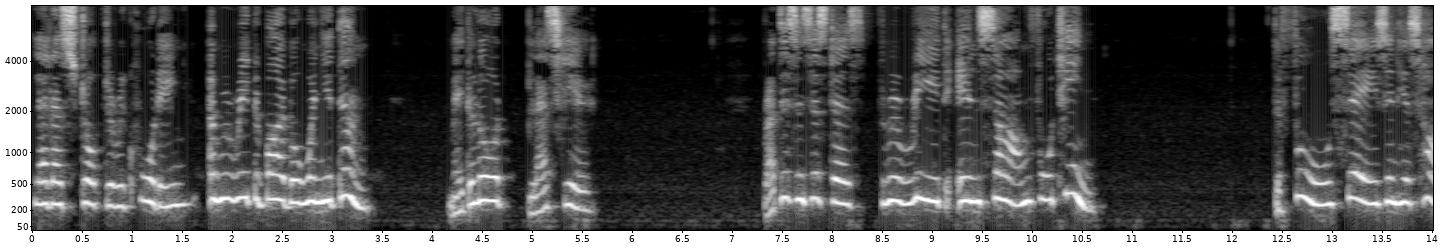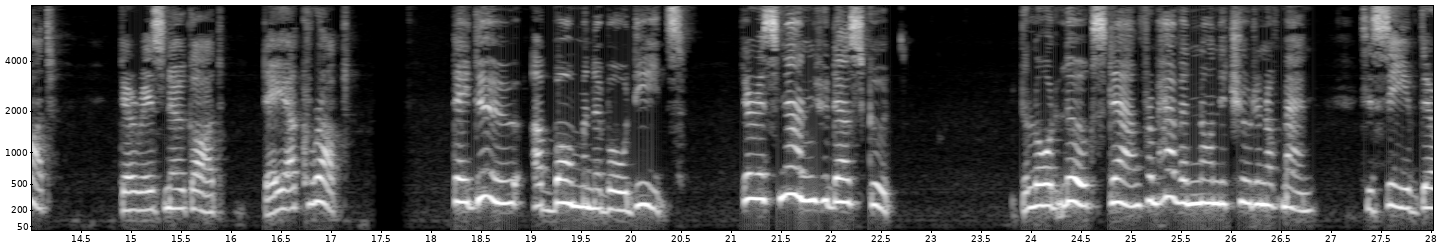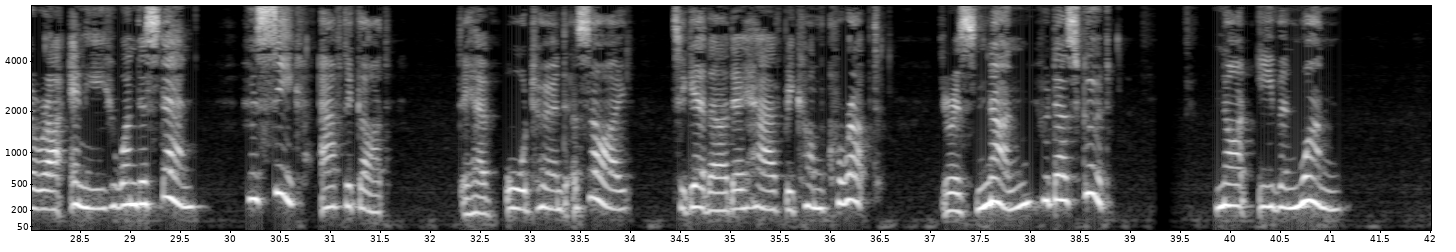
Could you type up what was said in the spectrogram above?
Let us stop the recording and we'll read the Bible when you're done. May the Lord bless you. Brothers and sisters, we'll read in Psalm 14. The fool says in his heart, There is no God, they are corrupt. They do abominable deeds. There is none who does good. The Lord looks down from heaven on the children of man to see if there are any who understand who seek after God. They have all turned aside. Together they have become corrupt. There is none who does good, not even one.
